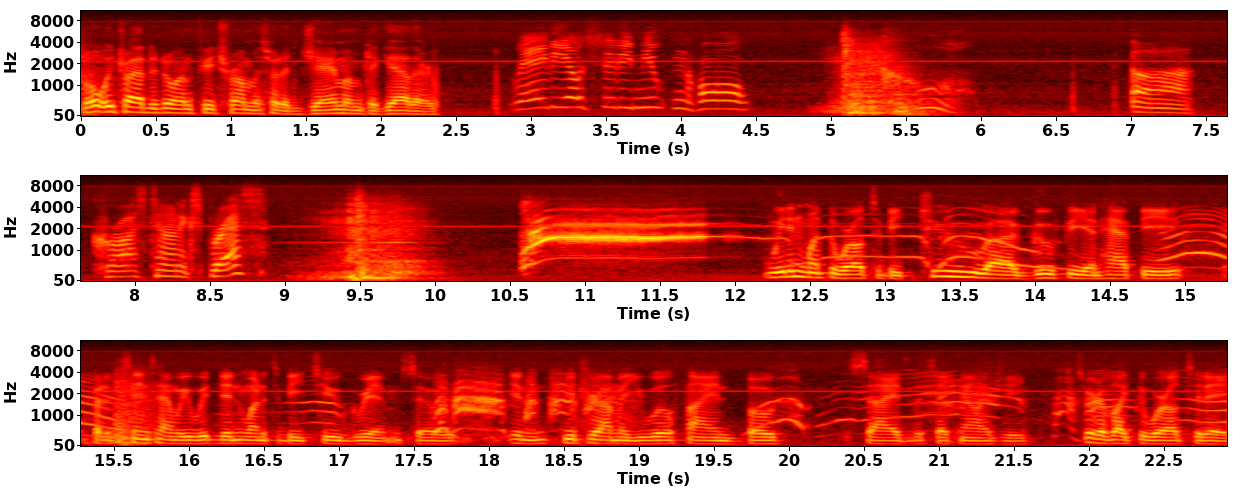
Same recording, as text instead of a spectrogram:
So what we try to do on Futurama is sort of jam them together. Radio City Mutant Hall. Cool. Uh, Crosstown Express? We didn't want the world to be too uh, goofy and happy, but at the same time, we didn't want it to be too grim. So in Futurama, you will find both sides of the technology, sort of like the world today.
